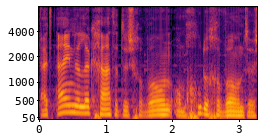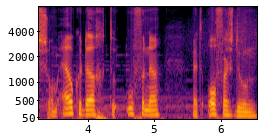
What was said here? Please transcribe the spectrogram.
Uiteindelijk gaat het dus gewoon om goede gewoontes, om elke dag te oefenen met offers doen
